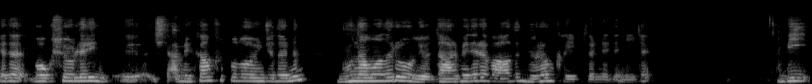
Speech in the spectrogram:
Ya da boksörlerin, e, işte Amerikan futbol oyuncularının bunamaları oluyor. Darbelere bağlı nöron kayıpları nedeniyle. Bir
